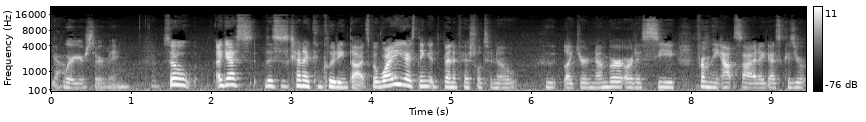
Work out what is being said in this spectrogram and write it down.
Yeah. where you're serving. So I guess this is kind of concluding thoughts, but why do you guys think it's beneficial to know who, like your number, or to see from the outside? I guess because you're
